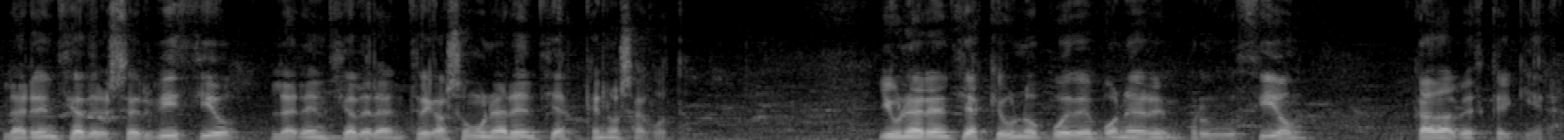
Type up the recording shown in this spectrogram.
la herencia del servicio, la herencia de la entrega. Son una herencia que no se agota y una herencia que uno puede poner en producción cada vez que quiera.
